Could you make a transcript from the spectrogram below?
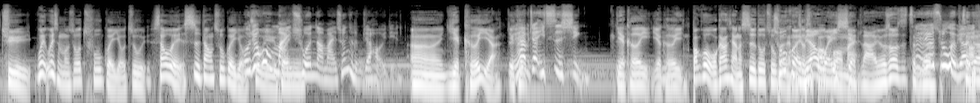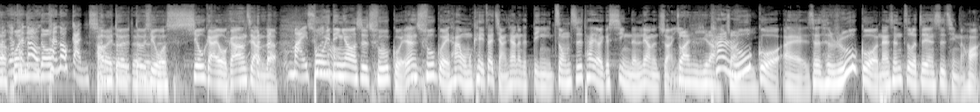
去为为什么说出轨有助于稍微适当出轨有助于？我觉得或买春啊，买春可能比较好一点。嗯、呃，也可以啊，对，它比较一次性。也可以，也可以，包括我刚刚讲的适度出轨，出轨比较危险啦。有时候是整个，因为出轨比较谈到谈到感情。对对对不起，我修改我刚刚讲的，买不一定要是出轨，但出轨它我们可以再讲一下那个定义。总之，它有一个性能量的转移。转移了。他如果哎，这是如果男生做了这件事情的话，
